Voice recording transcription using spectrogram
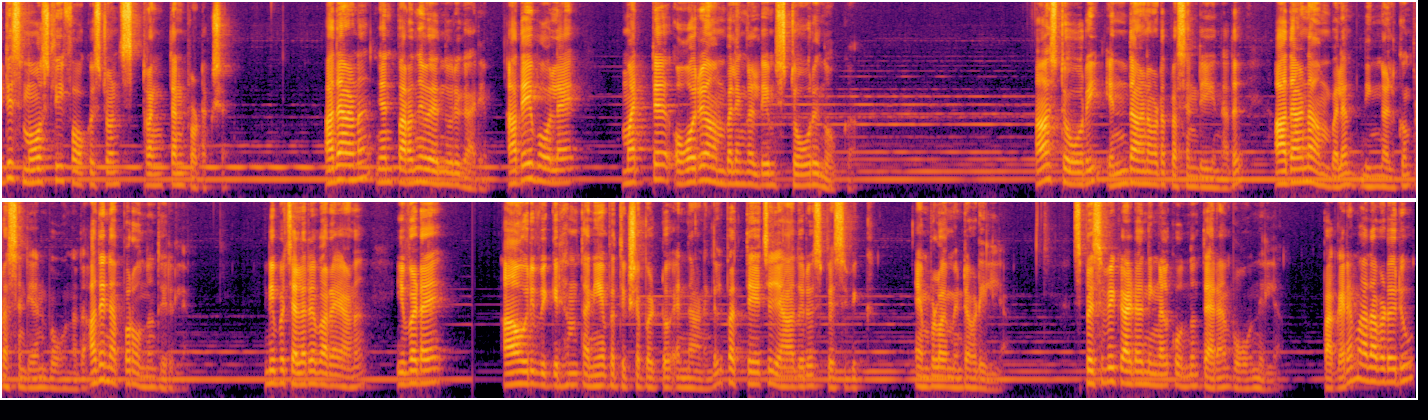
It is mostly focused on strength and protection അതാണ് ഞാൻ പറഞ്ഞു വരുന്ന ഒരു കാര്യം. അതേപോലെ മറ്റ് ഓരോ അമ്പലങ്ങളുടെയും സ്റ്റോറി നോക്കുക. ആ സ്റ്റോറി എന്താണ് അവിടെ പ്രസന്റ് ചെയ്യുന്നത്? അതാണ് അമ്പലം നിങ്ങൾക്കും പ്രസന്റ് ചെയ്യാൻ പോകുന്നത്. അതിനപ്പുറം ഒന്നും തരില്ല. ഇനിയിപ്പോൾ ചിലർ പറയാണ് ഇവിടെ ആ ഒരു വിഗ്രഹം തനിയെ പ്രത്യക്ഷപ്പെട്ടു എന്നാണെങ്കിൽ പ്രത്യേകിച്ച് യാതൊരു സ്പെസിഫിക് എംപ്ലോയ്മെന്റ് അവിടെ ഇല്ല. സ്പെസിഫിക് ആയിട്ട് നിങ്ങൾക്കൊന്നും തരാൻ പോകുന്നില്ല. പകരം അതവിടെ ഒരു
